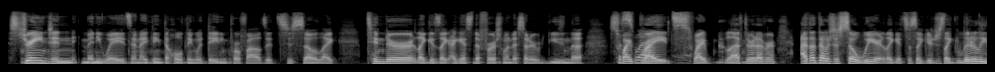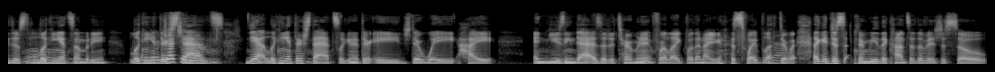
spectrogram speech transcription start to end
strange in many ways. And I think the whole thing with dating profiles, it's just so like Tinder, like is like I guess the first one that started using the swipe swipe. right, swipe left or whatever. I thought that was just so weird. Like it's just like you're just like literally just looking Mhm. at somebody, looking And at their judging them. stats. Yeah, looking at their stats, looking at their age, their weight, height, and using that as a determinant for like whether or not you're gonna swipe left Yeah. or right. Like it just for me the concept of it is just so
